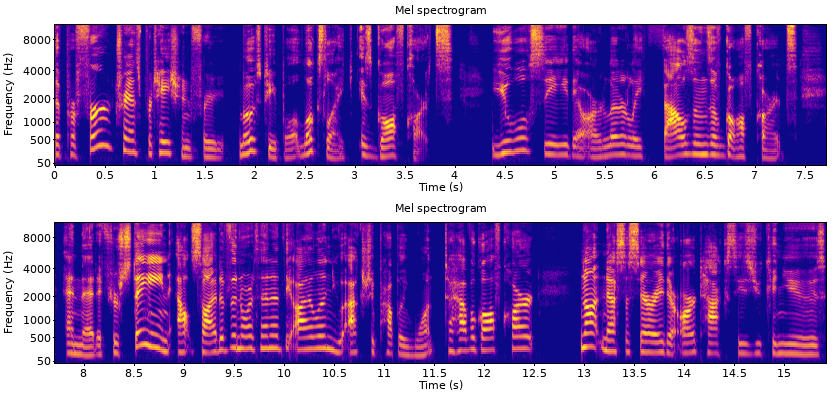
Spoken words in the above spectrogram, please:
the preferred transportation for most people, it looks like, is golf carts. You will see there are literally thousands of golf carts, and that if you're staying outside of the north end of the island, you actually probably want to have a golf cart not necessary. There are taxis you can use,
